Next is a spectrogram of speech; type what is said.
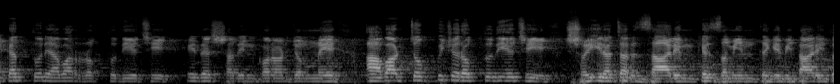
একাত্তরে আবার রক্ত দিয়েছি এদের স্বাধীন করার জন্য আবার চব্বিশে রক্ত দিয়েছি স্বৈরাচার জালিমকে জমিন থেকে বিতাড়িত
